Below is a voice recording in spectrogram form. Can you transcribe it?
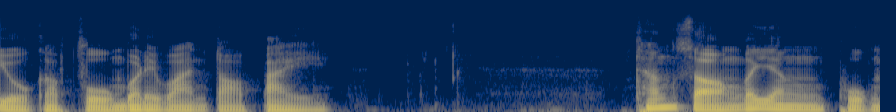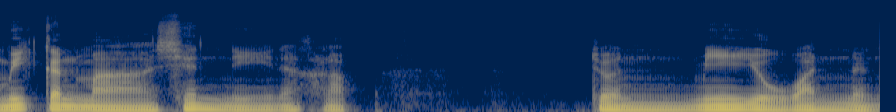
อยู่กับฝูงบริวารต่อไป ทั้งสองก็ยังผูกมิตรกันมาเช่นนี้นะครับ จนมีอยู่วันหนึ่ง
